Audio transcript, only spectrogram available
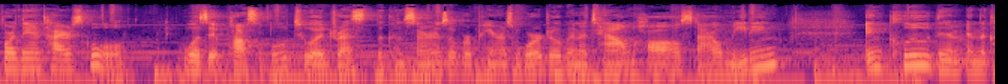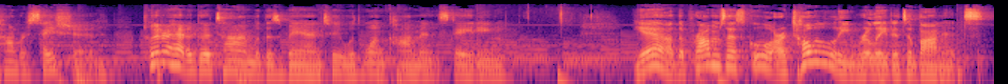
for the entire school. Was it possible to address the concerns over parents' wardrobe in a town hall style meeting? Include them in the conversation. Twitter had a good time with this ban too, with one comment stating, Yeah, the problems at school are totally related to bonnets.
